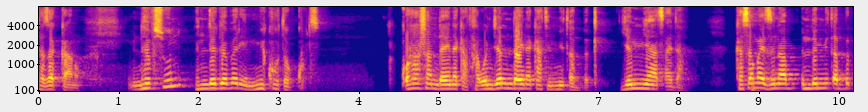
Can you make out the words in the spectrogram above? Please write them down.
ተዘካ ነው። ነፍሱን እንደ ገበሬ የሚኮተኩት ቆሻሻ እንዳይነካት ወንጀል እንዳይነካት የሚጠብቅ የሚያጸዳ ከሰማይ ዝናብ እንደሚጠብቅ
